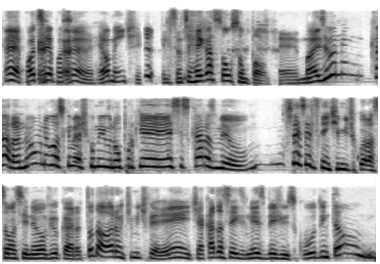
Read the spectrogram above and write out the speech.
É, pode ser, pode ser, realmente. Aquele Santos arregaçou o São Paulo. É, mas eu não, cara, não é um negócio que mexe comigo, não, porque esses caras, meu, não sei se eles têm time de coração assim, não, viu, cara? Toda hora é um time diferente, a cada seis meses beija um escudo, então.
